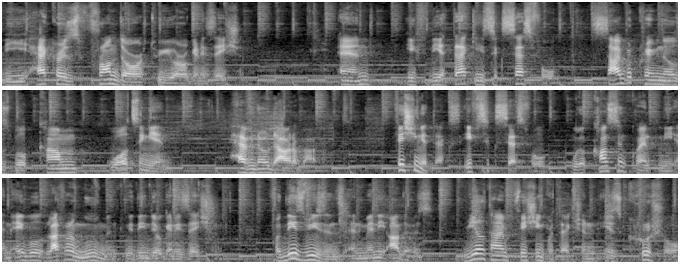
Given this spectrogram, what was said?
the hacker's front door to your organization. And if the attack is successful, cyber criminals will come waltzing in. Have no doubt about it. Phishing attacks, if successful, will consequently enable lateral movement within the organization. For these reasons and many others, real-time phishing protection is crucial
